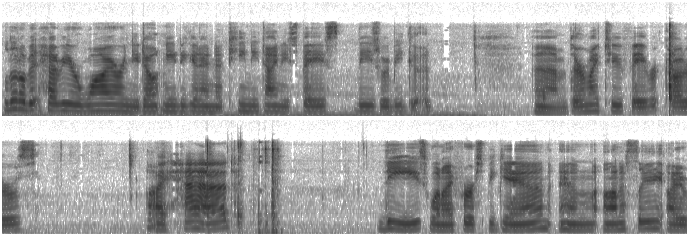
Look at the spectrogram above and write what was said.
little bit heavier wire and you don't need to get in a teeny tiny space, these would be good. Um, they're my two favorite cutters. I had these when I first began and honestly I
